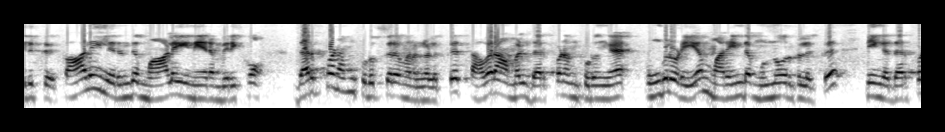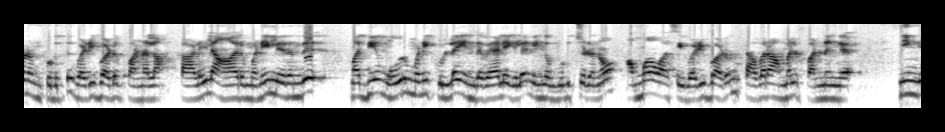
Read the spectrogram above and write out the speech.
இருக்கு. காலையிலிருந்து மாலை நேரம் வரைக்கும் தர்ப்பணம் கொடுக்கிறவங்களுக்கு தவறாமல் தர்ப்பணம் கொடுங்க. உங்களுடைய மறைந்த முன்னோர்களுக்கு நீங்க தர்ப்பணம் கொடுத்து வழிபாடு பண்ணலாம். காலையில ஆறு மணிலிருந்து மதியம் ஒரு மணிக்குள்ள இந்த வேலைகளை நீங்க முடிச்சிடணும். அமாவாசை வழிபாடும் தவறாமல் பண்ணுங்க. நீங்க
